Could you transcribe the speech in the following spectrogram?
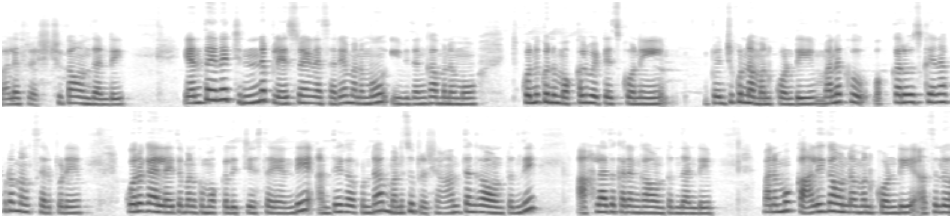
భలే ఫ్రెష్గా ఉందండి. ఎంతైనా చిన్న ప్లేస్లో అయినా సరే మనము ఈ విధంగా మనము కొన్ని కొన్ని మొక్కలు పెట్టేసుకొని పెంచుకున్నాం అనుకోండి మనకు ఒక్క రోజుకైనా కూడా మనకు సరిపడే కూరగాయలు అయితే మనకు మొక్కలు ఇచ్చేస్తాయండి. అంతేకాకుండా మనసు ప్రశాంతంగా ఉంటుంది. ఆహ్లాదకరంగా ఉంటుందండి. మనము ఖాళీగా ఉన్నామనుకోండి అసలు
